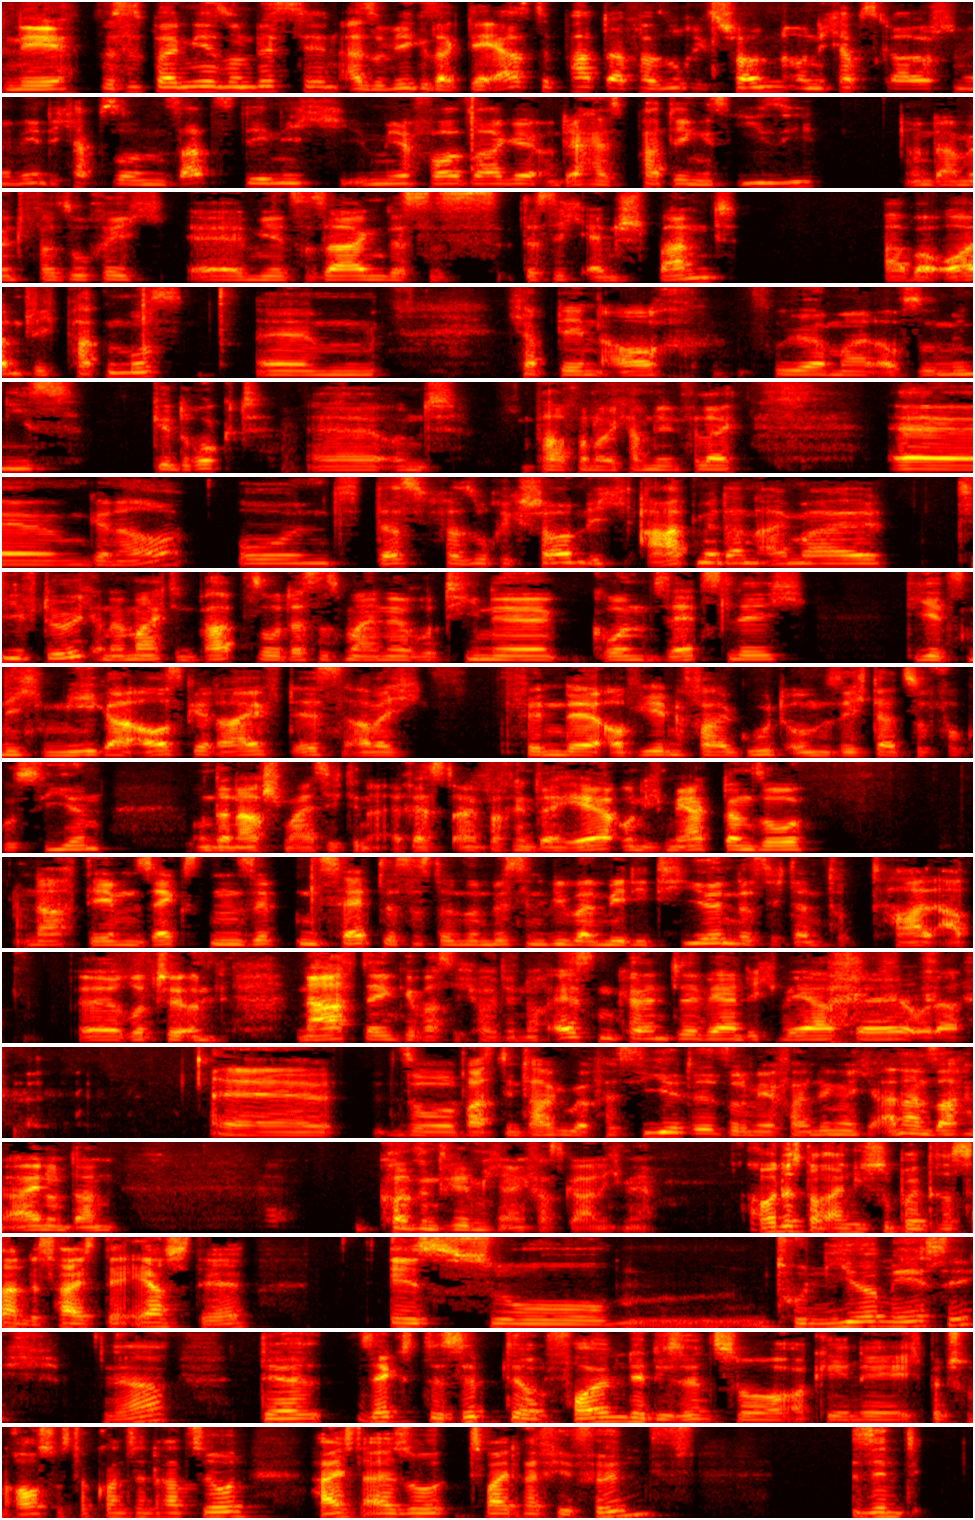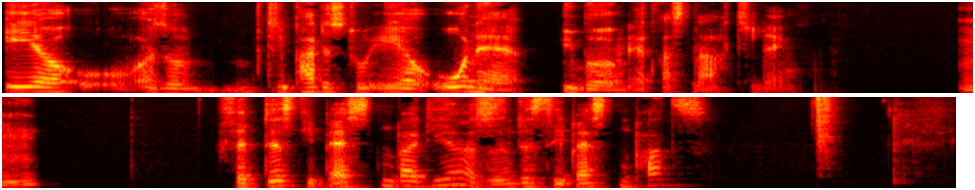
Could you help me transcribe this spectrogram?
Nee, das ist bei mir so ein bisschen, also wie gesagt, der erste Part, da versuche ich es schon und ich habe es gerade auch schon erwähnt, ich habe so einen Satz, den ich mir vorsage und der heißt Putting is easy und damit versuche ich äh, mir zu sagen, dass, es, dass ich entspannt, aber ordentlich putten muss. Ähm, ich habe den auch früher mal auf so Minis gedruckt äh, und ein paar von euch haben den vielleicht. Ähm, genau, und das versuche ich schon. Ich atme dann einmal tief durch und dann mache ich den Putt. So, das ist meine Routine grundsätzlich, die jetzt nicht mega ausgereift ist, aber ich finde auf jeden Fall gut, um sich da zu fokussieren. Und danach schmeiße ich den Rest einfach hinterher und ich merke dann so, nach dem sechsten, siebten Set, das ist dann so ein bisschen wie beim Meditieren, dass ich dann total abrutsche und nachdenke, was ich heute noch essen könnte, während ich werfe oder äh, so was den Tag über passiert ist oder mir fallen irgendwelche anderen Sachen ein und dann konzentriere ich mich eigentlich fast gar nicht mehr. Aber das ist doch eigentlich super interessant. Das heißt, der erste ist so mm, turniermäßig, ja. Der sechste, siebte und folgende, die sind so, okay, nee, ich bin schon raus aus der Konzentration. Heißt also, zwei, drei, vier, fünf sind eher, also die hattest du eher ohne über irgendetwas nachzudenken. Mhm. Sind das die besten bei dir? Also sind das die besten Putts?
